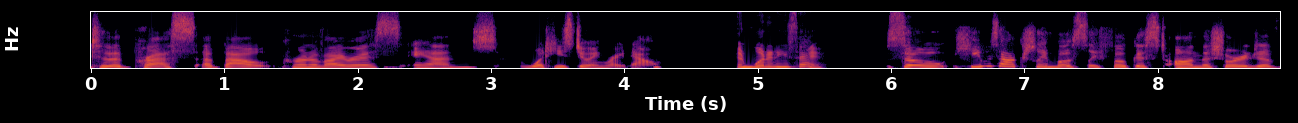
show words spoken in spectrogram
to the press about coronavirus and what he's doing right now. And what did he say? So he was actually mostly focused on the shortage of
